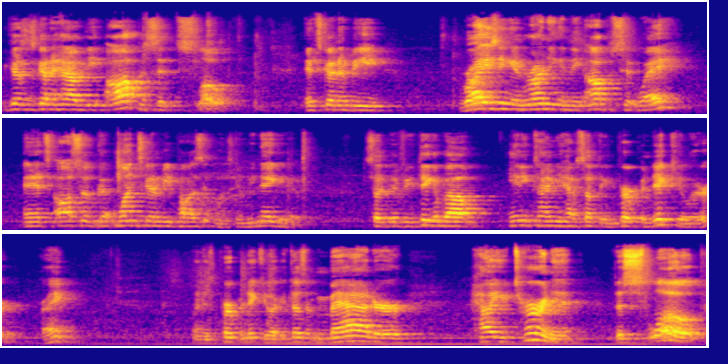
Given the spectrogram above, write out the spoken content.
because it's going to have the opposite slope. It's going to be rising and running in the opposite way, and it's also one's going to be positive, one's going to be negative. So if you think about anytime you have something perpendicular, right? When it's perpendicular, it doesn't matter how you turn it, the slope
